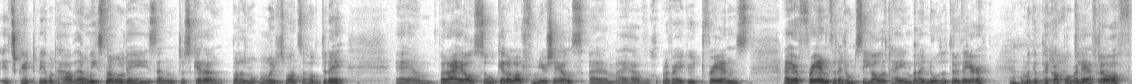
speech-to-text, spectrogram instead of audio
it's great to be able to have them wee snuggle days and just get a what is mummy just wants a hug today. Um, but I also get a lot from yourselves. Um, I have a couple of very good friends. I have friends that I don't see all the time, but I know that they're there, and we can pick up where we left off.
